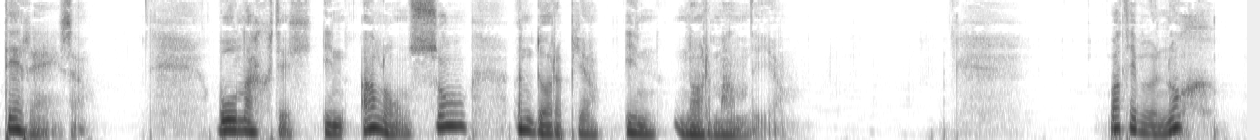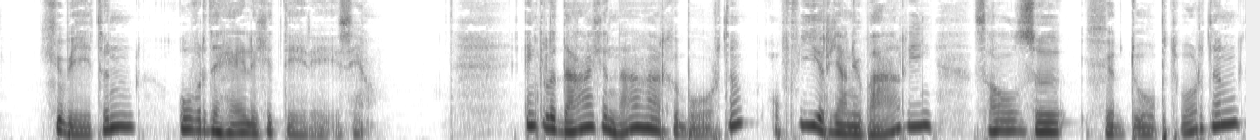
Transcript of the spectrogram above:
Thérèse. Woonachtig in Alençon, een dorpje in Normandië. Wat hebben we nog geweten over de heilige Theresia? Enkele dagen na haar geboorte, op 4 januari, zal ze gedoopt worden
